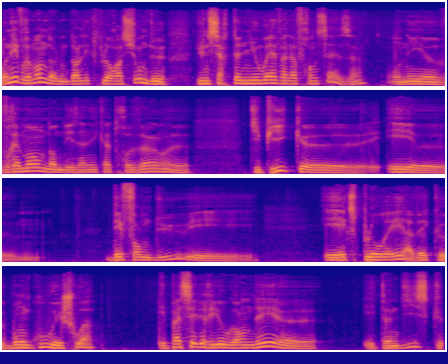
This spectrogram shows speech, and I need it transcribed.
On est vraiment dans, l'exploration d'une certaine new wave à la française. Hein. On est vraiment dans des années 80 typiques et défendues et, et exploré avec bon goût et choix. Et Passer les Rio Grande euh, est un disque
